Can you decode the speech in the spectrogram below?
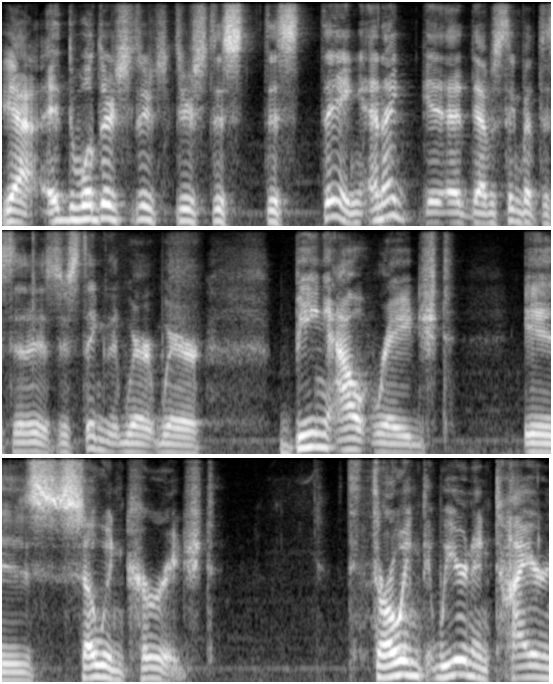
Yeah, it, well, there's there's there's this this thing, and I I was thinking about this. There's this thing that where where being outraged is so encouraged. Throwing, we're an entire. I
